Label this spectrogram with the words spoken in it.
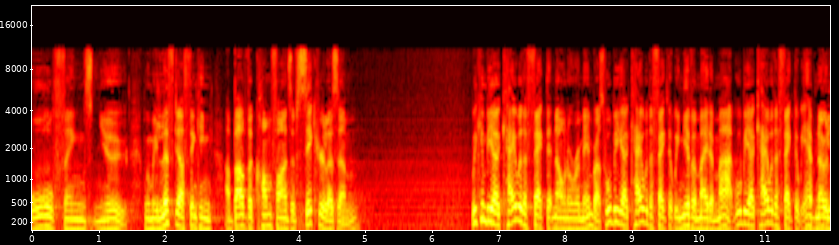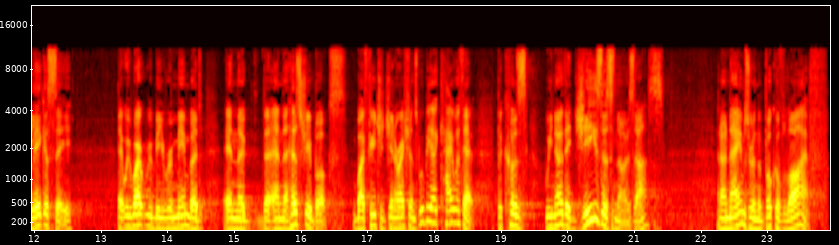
all things new. When we lift our thinking above the confines of secularism, we can be okay with the fact that no one will remember us. We'll be okay with the fact that we never made a mark. We'll be okay with the fact that we have no legacy, that we won't be remembered in the, the, in the history books by future generations. We'll be okay with that because we know that Jesus knows us and our names are in the book of life.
